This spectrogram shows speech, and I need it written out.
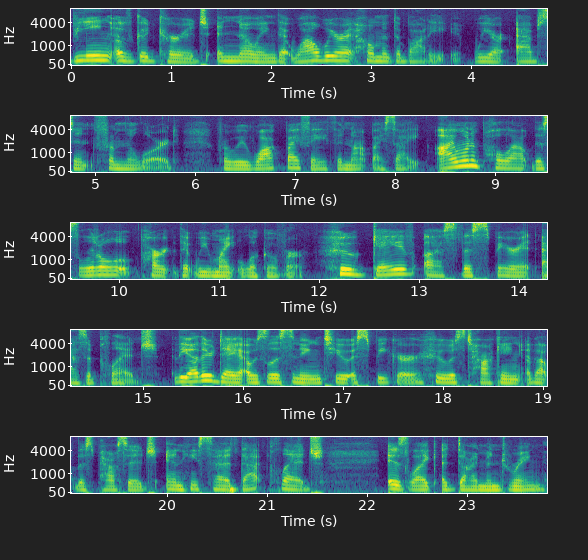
being of good courage and knowing that while we are at home at the body, we are absent from the Lord, for we walk by faith and not by sight. I want to pull out this little part that we might look over. Who gave us the Spirit as a pledge? The other day, I was listening to a speaker who was talking about this passage, and he said that pledge is like a diamond ring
